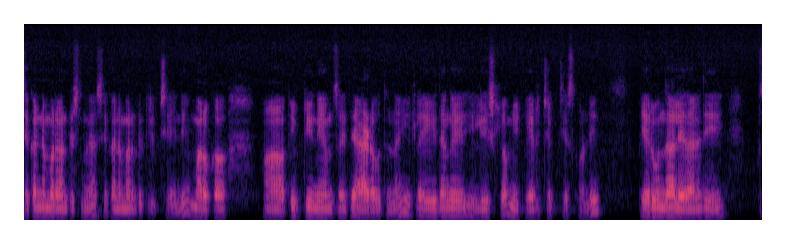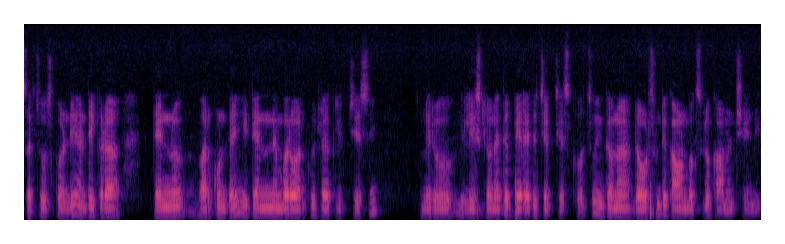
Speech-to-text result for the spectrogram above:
సెకండ్ నెంబర్ కనిపిస్తుంది కదా సెకండ్ నెంబర్ క్లిక్ చేయండి. మరొక ఫిఫ్టీ నేమ్స్ అయితే యాడ్ అవుతున్నాయి. ఇట్లా ఈ విధంగా ఈ లిస్ట్లో మీ పేరు చెక్ చేసుకోండి. పేరు ఉందా లేదా అనేది ఒకసారి చూసుకోండి. అంటే ఇక్కడ టెన్ వరకు ఉంటాయి. ఈ టెన్ నెంబర్ వరకు ఇట్లా క్లిక్ చేసి మీరు ఈ లిస్ట్లోనైతే పేరు అయితే చెక్ చేసుకోవచ్చు. ఇంకా డౌట్స్ ఉంటే కామెంట్ బాక్స్లో కామెంట్ చేయండి.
